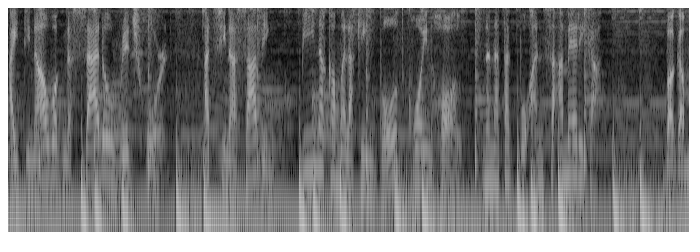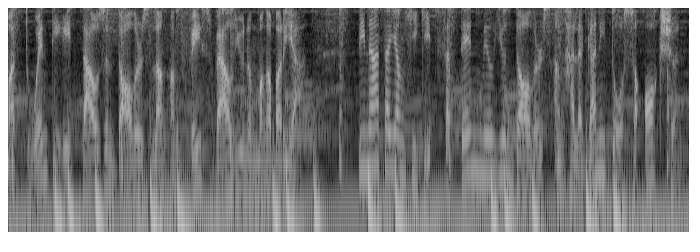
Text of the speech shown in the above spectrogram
ay tinawag na Saddle Ridge Hoard at sinasabing pinakamalaking gold coin haul na natagpuan sa Amerika. Bagamat $28,000 lang ang face value ng mga barya, tinatayang higit sa $10 million ang halaga nito sa auction.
